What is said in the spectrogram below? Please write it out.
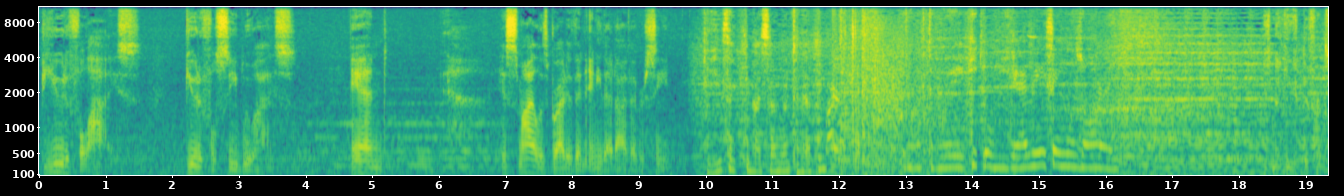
beautiful eyes beautiful sea blue eyes. And his smile is brighter than any that I've ever seen. Do you think my son went to heaven? You don't have to worry. He told me everything was alright. He's making a difference.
